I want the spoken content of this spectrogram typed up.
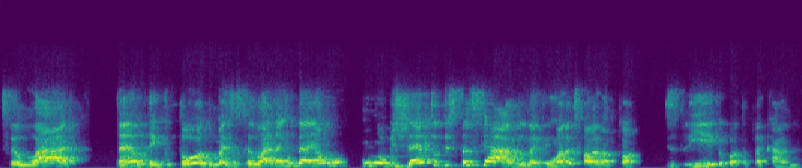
celular, né, o tempo todo, mas o celular ainda é um, um objeto distanciado, né? Tem uma hora que você fala, não, desliga, bota para cá, né?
